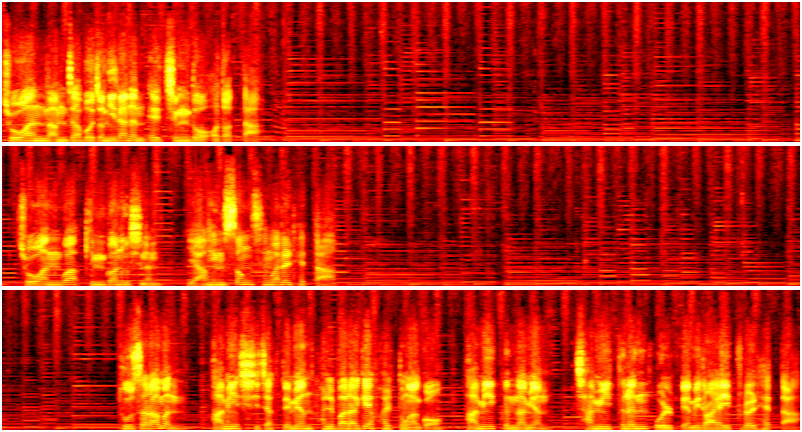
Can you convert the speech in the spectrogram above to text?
조안 남자 버전이라는 애칭도 얻었다. 조안과 김건우 씨는 야행성 생활을 했다. 두 사람은 밤이 시작되면 활발하게 활동하고 밤이 끝나면 잠이 드는 올빼미 라이프를 했다.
